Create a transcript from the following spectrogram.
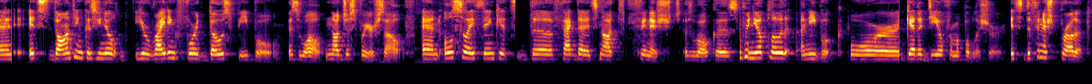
and it's daunting because you know you're writing for those people as well not just for yourself. And also i think it's the fact that it's not finished as well because when you upload an ebook or get a deal from a publisher it's the finished product.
